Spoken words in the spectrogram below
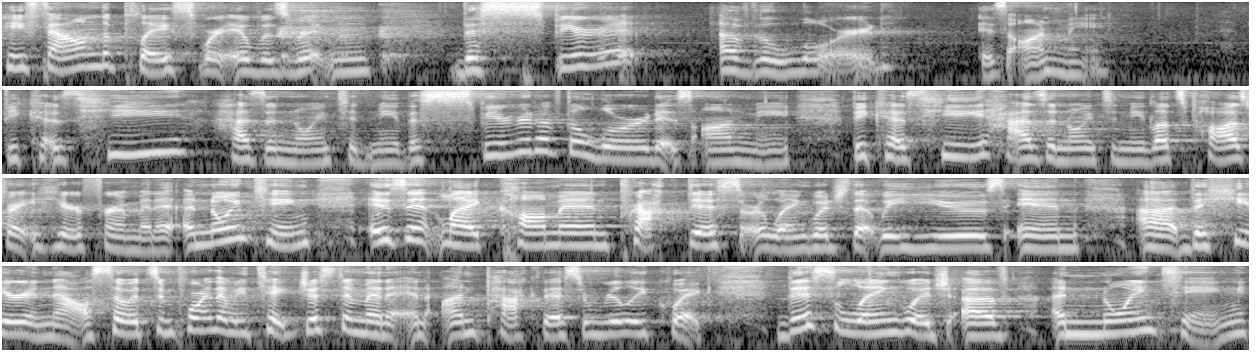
he found the place where it was written, The Spirit of the Lord is on me because he has anointed me. The Spirit of the Lord is on me because he has anointed me. Let's pause right here for a minute. Anointing isn't like common practice or language that we use in uh, the here and now. So it's important that we take just a minute and unpack this really quick. This language of anointing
